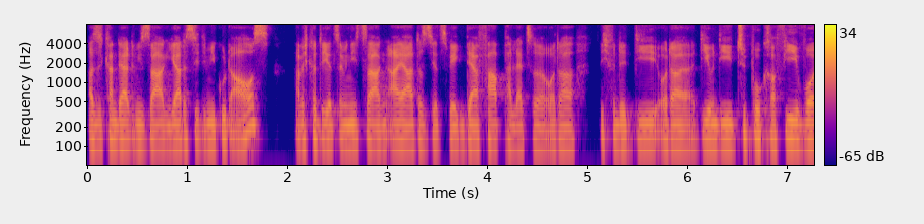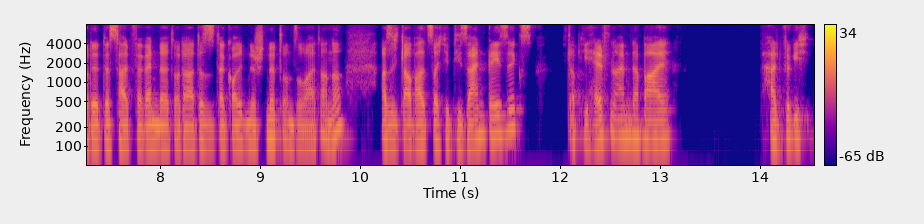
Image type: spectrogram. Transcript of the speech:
Also ich kann dir halt irgendwie sagen, ja, das sieht irgendwie gut aus, aber ich könnte jetzt irgendwie nicht sagen, ah ja, das ist jetzt wegen der Farbpalette oder ich finde die oder die und die Typografie wurde deshalb verwendet oder das ist der goldene Schnitt und so weiter. Ne? Also ich glaube halt solche Design Basics, ich glaube, die helfen einem dabei, halt wirklich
